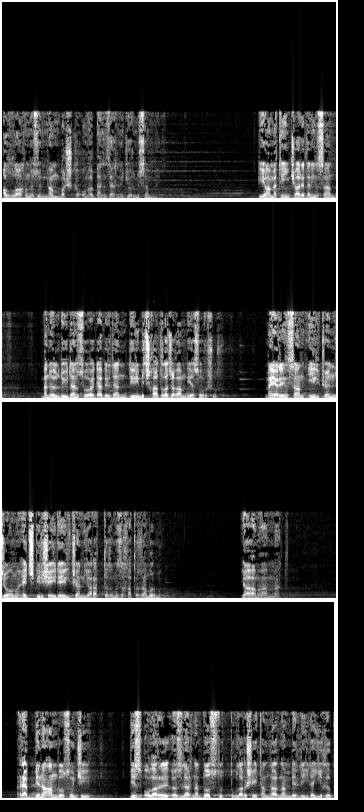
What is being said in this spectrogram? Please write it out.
Allahın özündən başqa ona bənzərini görmüsənmi? Qiyaməti inkar edən insan, mən öldükdən sonra qəbirdən dirimi çıxardılacağam deyə soruşur. Məyər insan ilk öncə onu heç bir şey deyilkən yaratdığımızı xatırlamırmı? Ya Muhammed, Rəbbinə and olsun ki, biz onları özlərinə dost tutduqları şeytanlarla birlikdə yığıb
